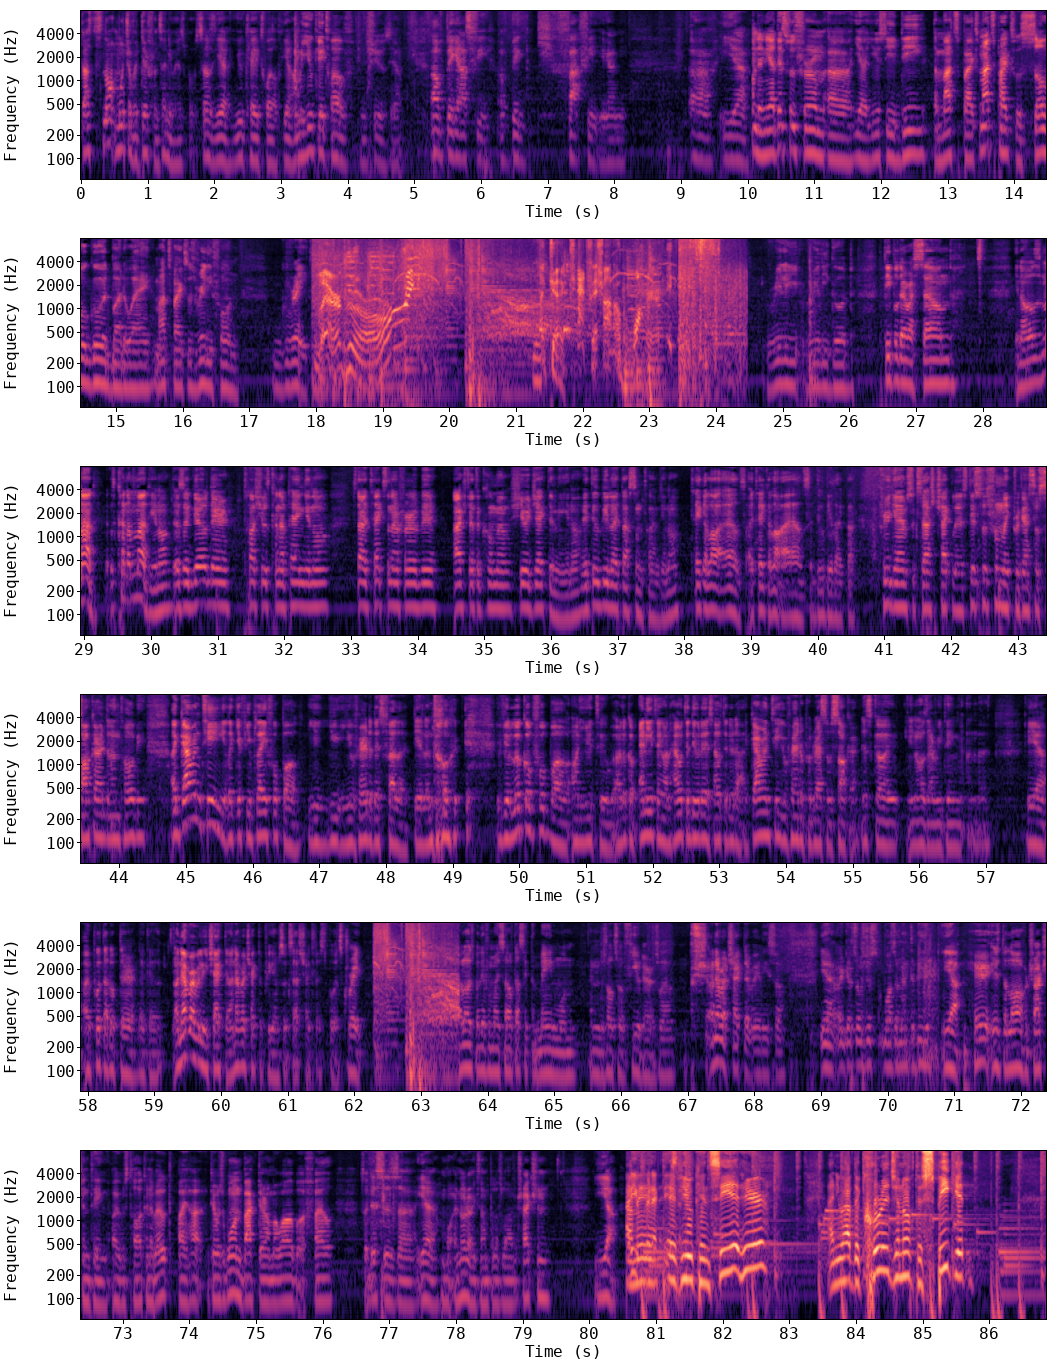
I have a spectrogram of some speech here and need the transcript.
That's not much of a difference, anyways. But it says, yeah, UK 12. Yeah, I'm a UK 12 in shoes. Yeah, I have big ass feet, of big fat feet. You get me? Uh, yeah. And then yeah, this was from uh, yeah, UCD. The Matt spikes Matt spikes was so good, by the way. Matt spikes was really fun. Great. They're great. Like a catfish out of water. really, really good. People there were sound. You know, it was mad. It was kind of mad, you know. There's a girl there, thought she was kind of paying, you know. Started texting her for a bit. Asked her to come out. She rejected me. You know, it do be like that sometimes. You know, take a lot of L's. I take a lot of L's. It do be like that. Pre-game success checklist. This was from like Progressive Soccer, Dylan Toby. I guarantee, like if you play football, you you you've heard of this fella, Dylan Toby. if you look up football on YouTube or look up anything on how to do this, how to do that, I guarantee you've heard of Progressive Soccer. This guy, he knows everything and. Uh, yeah, I put that up there. Like I never really checked it. I never checked the pre-game success checklist, but it's great. I'll always believe in myself. That's like the main one, and there's also a few there as well. Psh, I never checked it really, so yeah, I guess it was just wasn't meant to be. Yeah, here is the law of attraction thing I was talking about. I had there was one back there on my wall, but it fell. So this is uh yeah more, another example of law of attraction. Yeah. I mean, if you can see it here, and you have the courage enough to speak it,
